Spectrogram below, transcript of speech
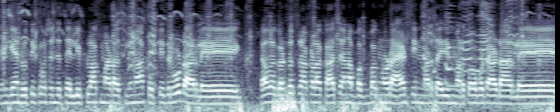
ನಿನ್ಗೇನ್ ಋತಿಕ್ ರೋಷನ್ ಜೊತೆ ಲಿಪ್ ಲಾಕ್ ಮಾಡೋ ಸೀನಾ ಕೊಟ್ಟಿದ್ರು ಡಾರ್ಲಿಂಗ್ ಯಾವ್ದೋ ಗಂಡಸ್ರು ಹಾಕೊಳ ಕಾಚಾನ ಬಗ್ ಬಗ್ ನೋಡೋ ಆಡ್ ಸೀನ್ ಮಾಡ್ತಾ ಇದೀನಿ ಮರ್ತೋಗ್ಬಿಟ್ಟ ಡಾರ್ಲಿಂಗ್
